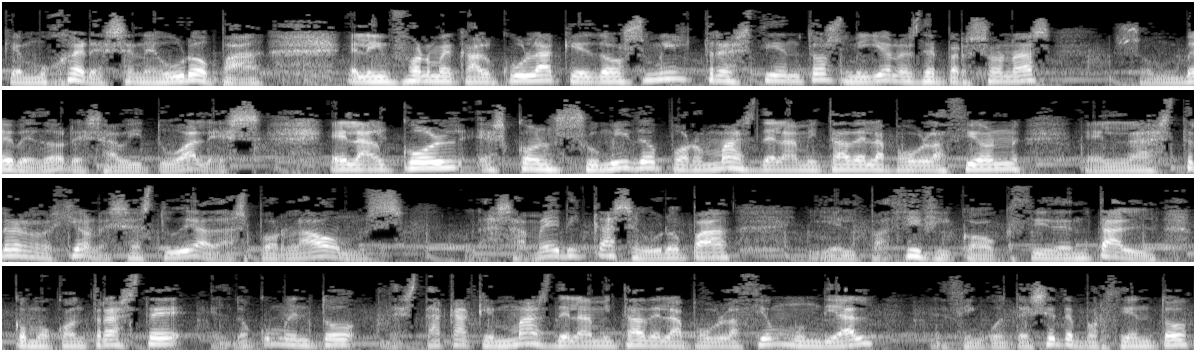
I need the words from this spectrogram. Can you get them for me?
que en mujeres en Europa. El informe calcula que 2.300 millones de personas son bebedores habituales. El alcohol es consumido por más de la mitad de la población en las tres regiones estudiadas por la OMS las Américas, Europa y el Pacífico Occidental. Como contraste, el documento destaca que más de la mitad de la población mundial, el 57%,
